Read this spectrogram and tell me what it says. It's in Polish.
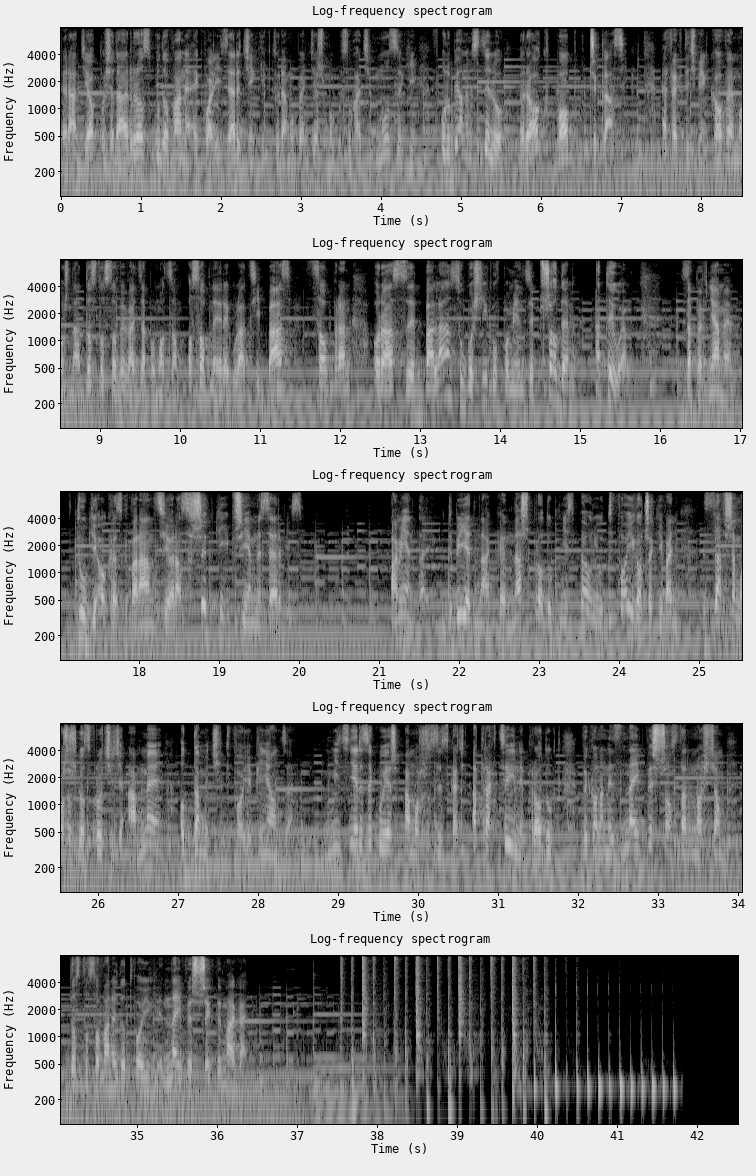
Radio posiada rozbudowany equalizer, dzięki któremu będziesz mógł słuchać muzyki w ulubionym stylu rock, pop czy klasik. Efekty dźwiękowe można dostosowywać za pomocą osobnej regulacji bas, sopran oraz balansu głośników pomiędzy przodem a tyłem. Zapewniamy długi okres gwarancji oraz szybki i przyjemny serwis. Pamiętaj, gdyby jednak nasz produkt nie spełnił Twoich oczekiwań, zawsze możesz go zwrócić, a my oddamy Ci Twoje pieniądze. Nic nie ryzykujesz, a możesz zyskać atrakcyjny produkt wykonany z najwyższą starannością, dostosowany do Twoich najwyższych wymagań.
